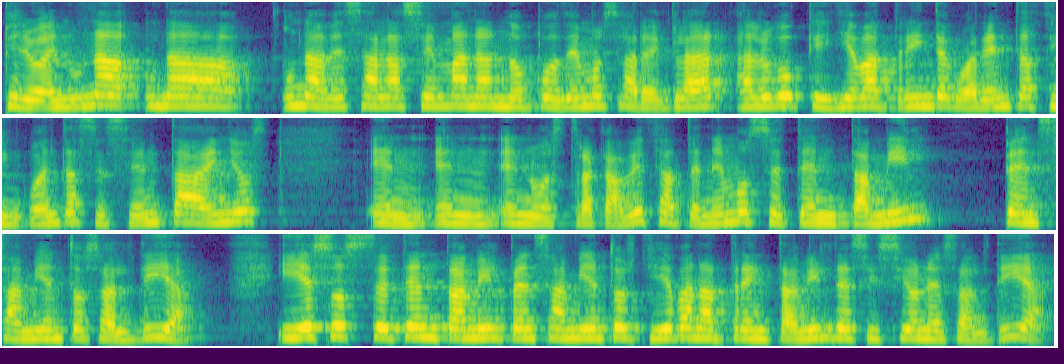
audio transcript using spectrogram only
pero en una, una, una vez a la semana no podemos arreglar algo que lleva 30, 40, 50, 60 años en, en, en nuestra cabeza. Tenemos 70.000 pensamientos al día. Y esos 70.000 pensamientos llevan a 30.000 decisiones al día.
